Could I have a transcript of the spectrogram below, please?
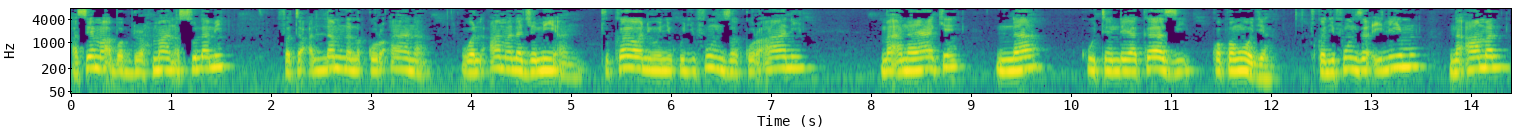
asema Abu Abdurrahman As-Sulami fata'allamna al-Qur'ana wal amala jami'an tukawa ni wenye kujifunza Qur'ani maana yake na kutendea kazi kwa pamoja. Tukajifunza elimu na amal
